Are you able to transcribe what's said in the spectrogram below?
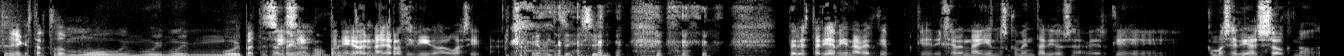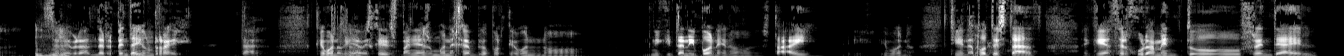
Tendría que estar todo muy, muy, muy, muy patas sí, Sí, Tendría que haber una guerra civil o algo así. sí, Pero estaría bien a ver que, que, dijeran ahí en los comentarios a ver que, cómo sería el shock, ¿no? Cerebral. De repente hay un rey, tal. Que bueno, que ya ves que España es un buen ejemplo porque, bueno, no, ni quita ni pone, ¿no? Está ahí. Y, bueno, tiene la potestad, hay que hacer juramento frente a él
